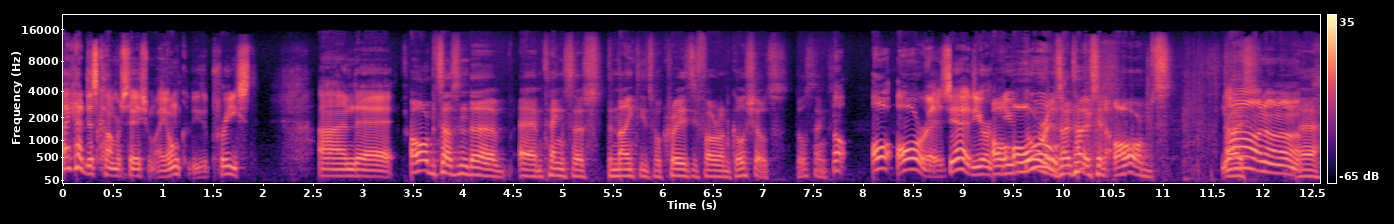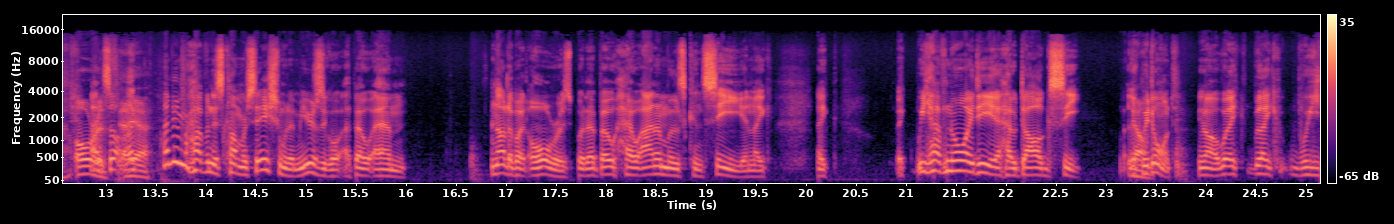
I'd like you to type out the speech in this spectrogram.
I had this conversation with my uncle. He's a priest, and uh, Orbs as in the um, things that the nineties were crazy for on ghost shows. Those things. no, au- auras. Yeah, you're. Oh, you, auras! I thought you were saying orbs. No, Right. no, no, no. Yeah, auras. so yeah, I, yeah. I remember having this conversation with him years ago about um, not about auras, but about how animals can see and like, like, like we have no idea how dogs see. Like No. we don't, you know, like like we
